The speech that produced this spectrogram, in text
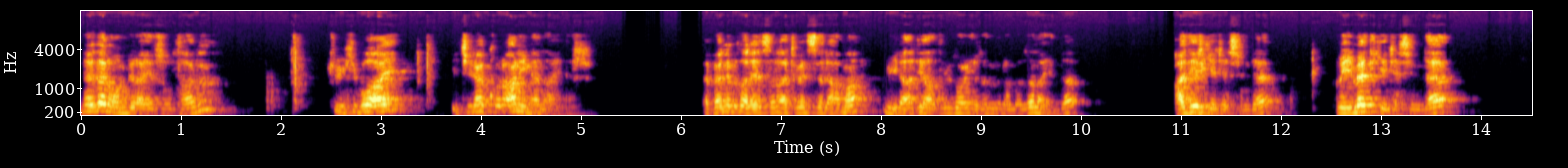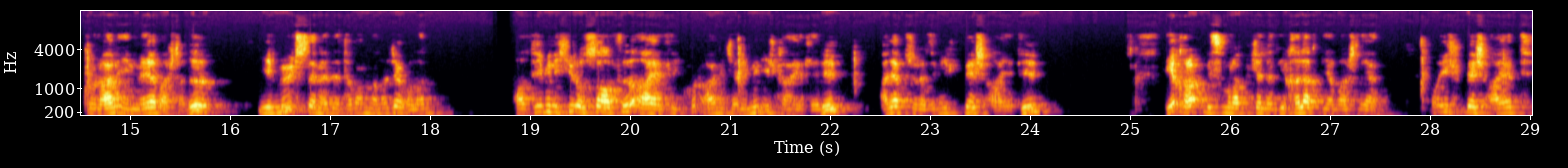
Neden 11 ayın sultanı? Çünkü bu ay içine Kur'an inen aydır. Efendimiz Aleyhisselatü Vesselam'a miladi 610 yılının Ramazan ayında Kadir gecesinde kıymet gecesinde Kur'an inmeye başladı. 23 senede tamamlanacak olan 6236 ayetlik Kur'an-ı Kerim'in ilk ayetleri, Alep suresinin ilk 5 ayeti, İkra bismi rabbikellezi halak diye başlayan o ilk 5 ayet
